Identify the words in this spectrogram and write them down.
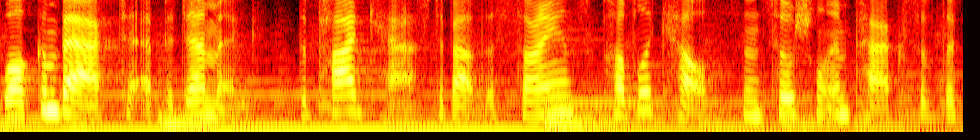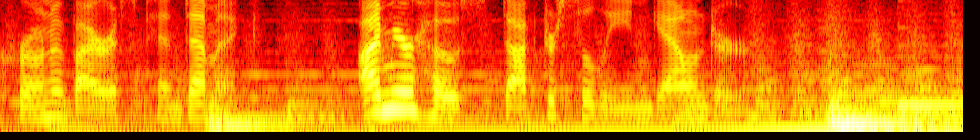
Welcome back to Epidemic, the podcast about the science, public health, and social impacts of the coronavirus pandemic. I'm your host, Dr. Celine Gounder.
